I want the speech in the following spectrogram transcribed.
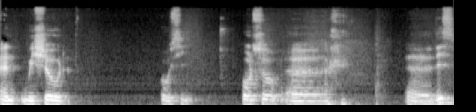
And we showed also uh, uh, this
